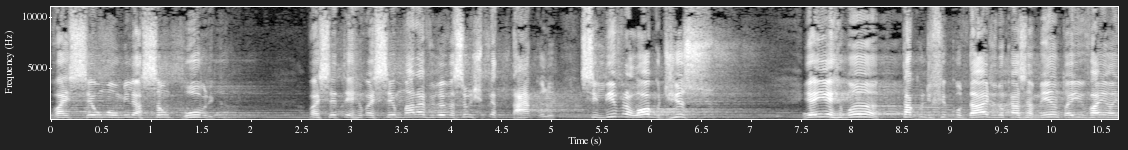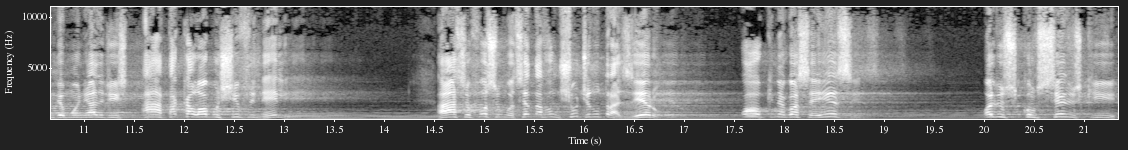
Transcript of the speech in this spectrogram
Vai ser uma humilhação pública. Vai ser terrível, vai ser maravilhoso, vai ser um espetáculo. Se livra logo disso. E aí a irmã está com dificuldade no casamento, aí vai a endemoniada e diz: Ah, taca logo um chifre nele. Ah, se eu fosse você, dava um chute no traseiro. Uau, que negócio é esse? Olha os conselhos que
